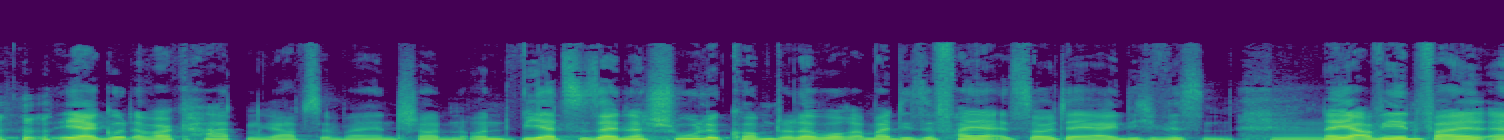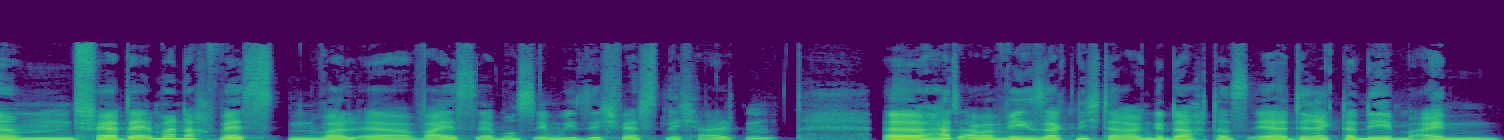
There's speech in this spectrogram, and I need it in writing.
ja gut, aber Karten gab es immerhin schon. Und wie er zu seiner Schule kommt oder wo auch immer diese Feier ist, sollte er eigentlich wissen. Hm. Naja, auf jeden Fall ähm, fährt er immer nach Westen, weil er weiß, er muss irgendwie sich westlich halten. Äh, hat aber, wie gesagt, nicht daran gedacht, dass er direkt daneben einen,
